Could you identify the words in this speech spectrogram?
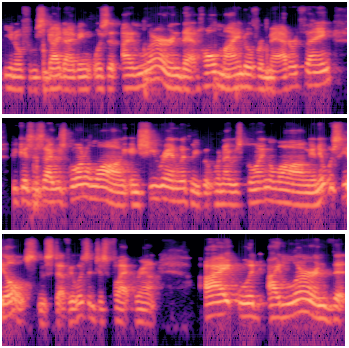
you know, from skydiving was that I learned that whole mind over matter thing because as I was going along, and she ran with me, but when I was going along, and it was hills and stuff, it wasn't just flat ground. I would, I learned that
